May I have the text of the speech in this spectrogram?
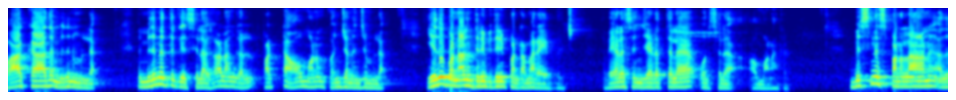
பார்க்காத மிதனம் இல்லை. இந்த மிதனத்துக்கு சில காலங்கள் பட்ட அவமானம் கொஞ்சம் நெஞ்சம் இல்லை. எது பண்ணாலும் திருப்பி திருப்பி பண்ணுற மாதிரி ஆகிப்போச்சு வேலை செஞ்ச இடத்துல ஒரு சில அவமானங்கள். பிஸ்னஸ் பண்ணலான்னு அது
